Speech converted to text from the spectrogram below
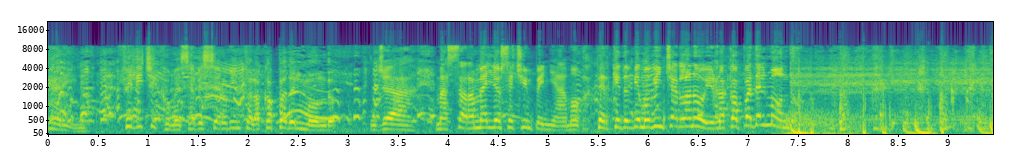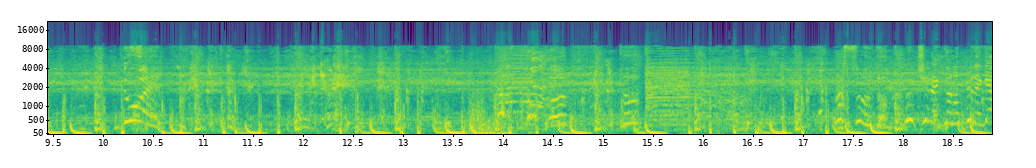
Che carino. Felici come se avessero vinto la Coppa del Mondo. Già, ma sarà meglio se ci impegniamo, perché dobbiamo vincerla noi, una Coppa del Mondo! Due! Assurdo! Non ci reggono più le gambe!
